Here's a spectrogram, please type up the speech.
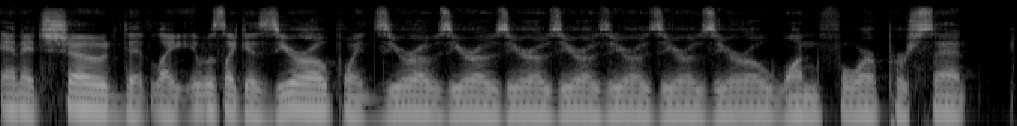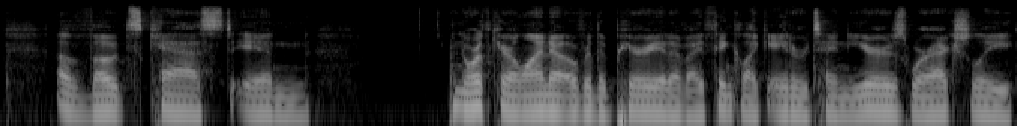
and it showed that like it was like a zero point zero zero zero zero zero zero zero one four percent of votes cast in North Carolina over the period of I think like eight or ten years were actually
